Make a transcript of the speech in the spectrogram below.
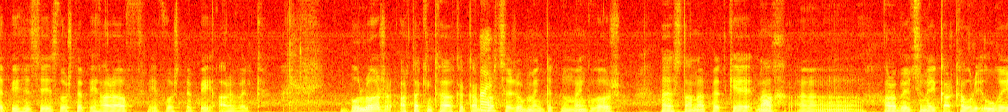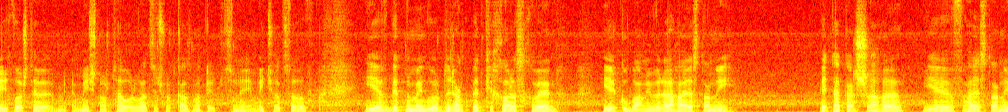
դեպի հյուսիս, ոչ դեպի հարավ եւ ոչ դեպի արևելք։ Բոլոր արտաքին քաղաքական հարցերում մենք գտնում ենք, որ Հայաստանը պետք է նախ հարաբերությունների կարգավորի ուղիղ, ոչ թե միջնորդավորված ինչ-որ կազմակերպությունների միջոցով, եւ գտնում ենք, որ դրանք պետք է խարսխվեն երկու բանի վրա՝ Հայաստանի պետական շահը եւ Հայաստանի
